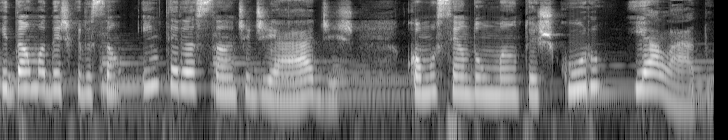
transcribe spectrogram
e dá uma descrição interessante de Hades como sendo um manto escuro e alado.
